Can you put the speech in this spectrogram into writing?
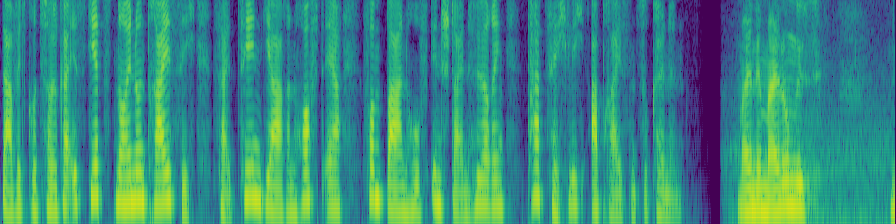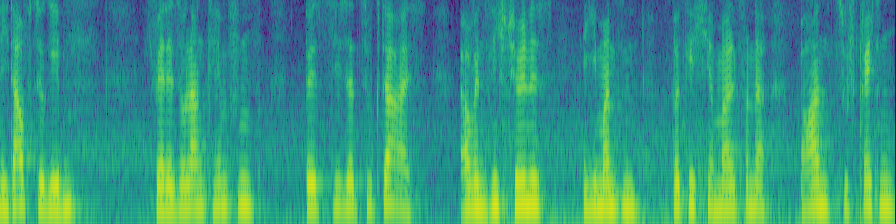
David Kruzolka ist jetzt 39. Seit zehn Jahren hofft er, vom Bahnhof in Steinhöring tatsächlich abreisen zu können. Meine Meinung ist, nicht aufzugeben. Ich werde so lange kämpfen, bis dieser Zug da ist. Auch wenn es nicht schön ist, jemanden wirklich mal von der Bahn zu sprechen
